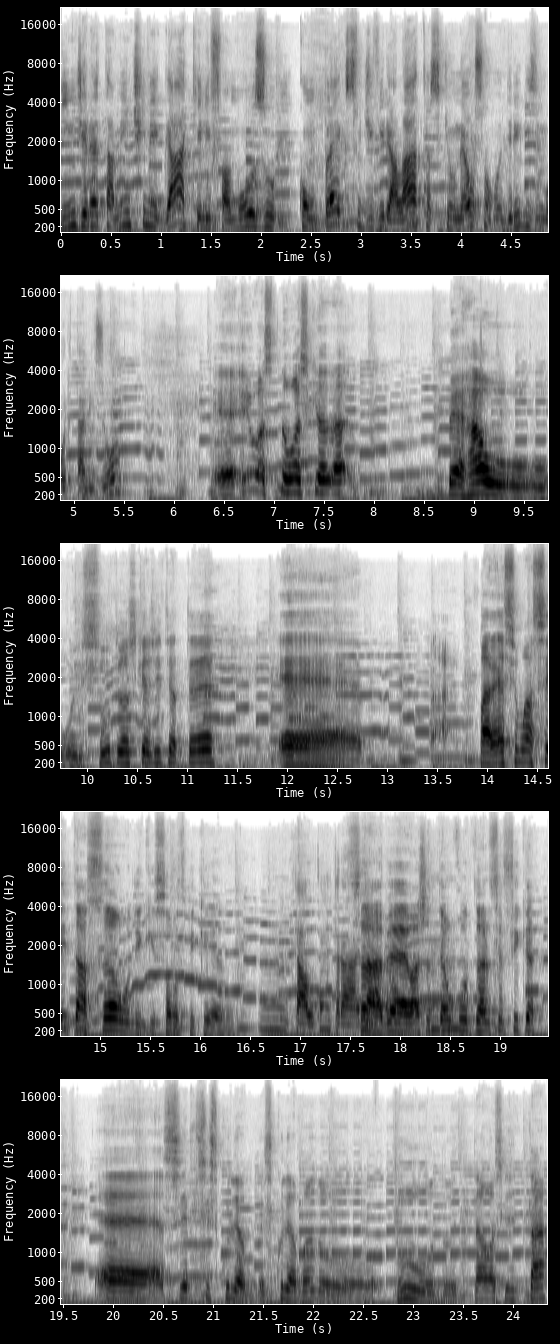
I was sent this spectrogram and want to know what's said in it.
e indiretamente negar aquele famoso complexo de vira-latas que o Nelson Rodrigues imortalizou? É, eu acho, não, acho que a- a- berrar o, o- o insulto, eu acho que a gente até é, parece uma aceitação de que somos pequenos. Hum, tá, ao contrário. Sabe? É, eu acho até o contrário, você fica é, sempre se esculham, tudo e tal. Acho que a gente está,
